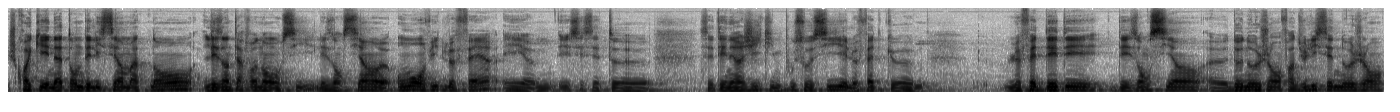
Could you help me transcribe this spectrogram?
Je crois qu'il y a une attente des lycéens maintenant, les intervenants aussi, les anciens euh, ont envie de le faire et, euh, c'est cette, cette énergie qui me pousse aussi et le fait que le fait d'aider des anciens de nos gens, enfin du lycée de nos gens,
